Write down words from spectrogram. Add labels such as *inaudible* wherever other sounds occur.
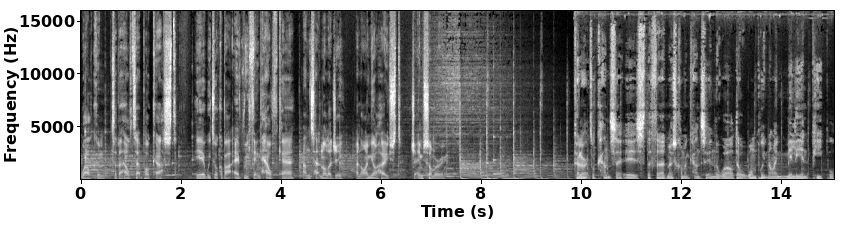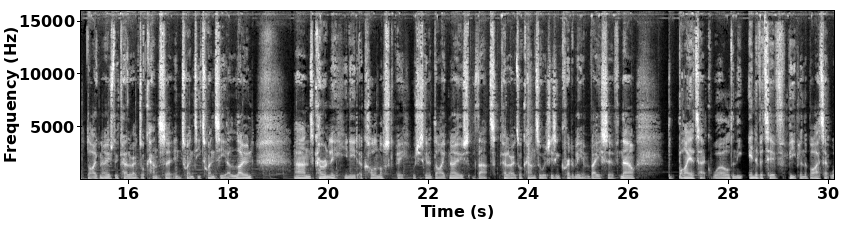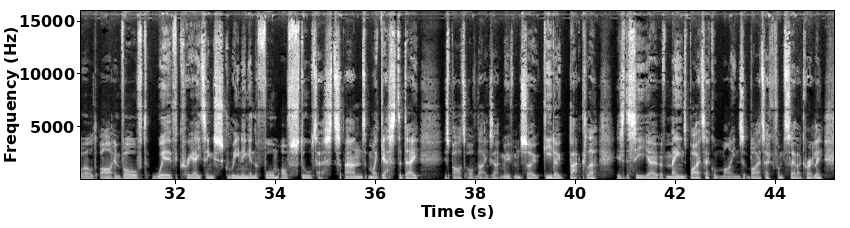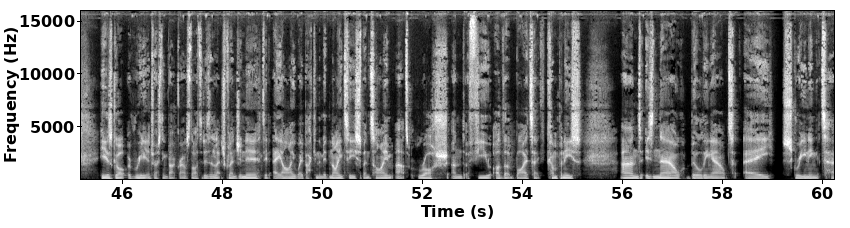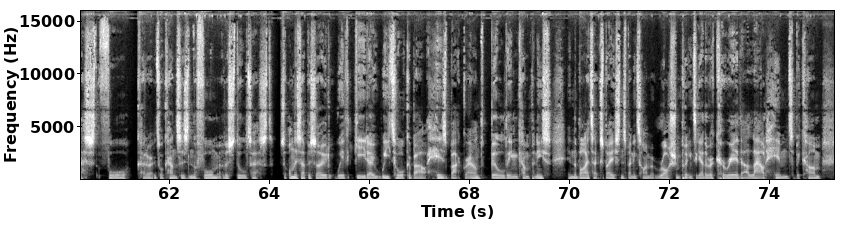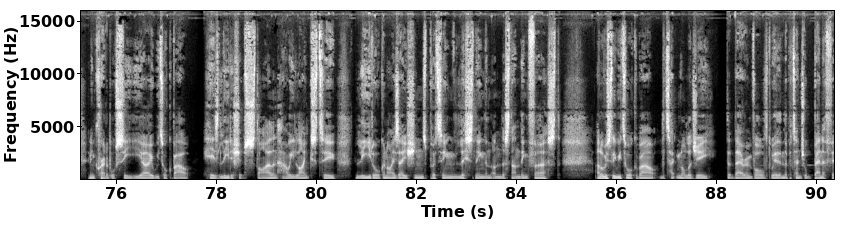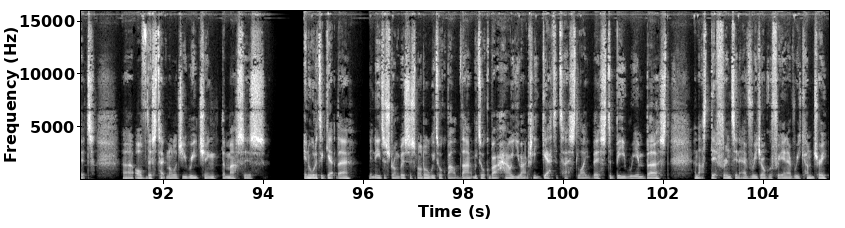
Welcome to the Health Tech Podcast. Here we talk about everything healthcare and technology, and I'm your host, James Somauroo. Colorectal cancer is the third most common cancer in the world. There were 1.9 million people diagnosed with colorectal cancer in 2020 alone. And currently, you need a colonoscopy, which is going to diagnose that colorectal cancer, which is incredibly invasive. Now, the biotech world and the innovative people in the biotech world are involved with creating screening in the form of stool tests. And my guest today is part of that exact movement. So Guido Baechler is the CEO of Mainz Biotech or Mines Biotech, if I'm to say that correctly. He has got a really interesting background, started as an electrical engineer, did AI way back in the mid 90s, spent time at Roche and a few other biotech companies and is now building out a screening test for colorectal cancers in the form of a stool test. So on this episode with Guido, we talk about his background building companies in the biotech space and spending time at Roche and putting together a career that allowed him to become an incredible CEO. We talk about his leadership style and how he likes to lead organizations, putting listening and understanding first. And obviously we talk about the technology that they're involved with and the potential benefit uh, of this technology reaching the masses. In order to get there, it needs a strong business model. We talk about that. We talk about how you actually get a test like this to be reimbursed. And that's different in every geography in every country.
